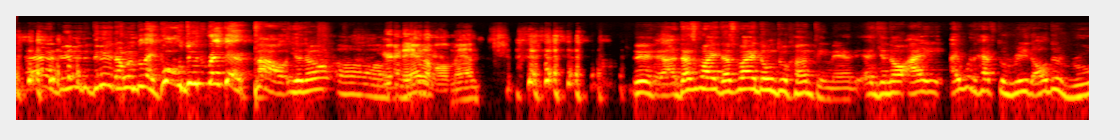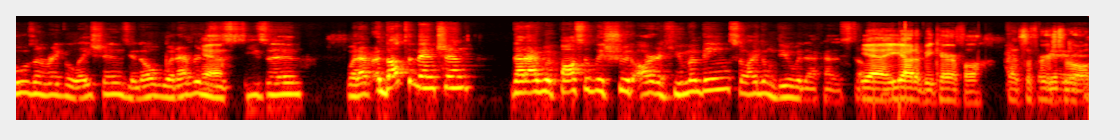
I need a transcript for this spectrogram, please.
Yeah, dude, dude. I would be like, whoa, dude, right there, pow. You know? Oh, You're an man. animal, man. Dude uh, that's why that's why i don't do hunting man and you know i i would have to read all the rules and regulations you know whatever Yeah. the season whatever not to mention that i would possibly shoot other human beings so i don't deal with that kind of stuff Yeah, you got to be careful. That's the first Yeah. rule.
